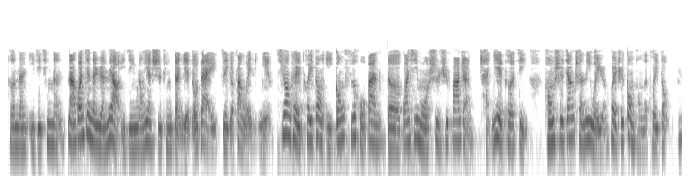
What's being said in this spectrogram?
核能以及氢能，那关键的原料以及农业食品等也都在这个范围里面，希望可以推动以公司伙伴的关系模式去发展产业科技。同时将成立委员会去共同的推动。嗯，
